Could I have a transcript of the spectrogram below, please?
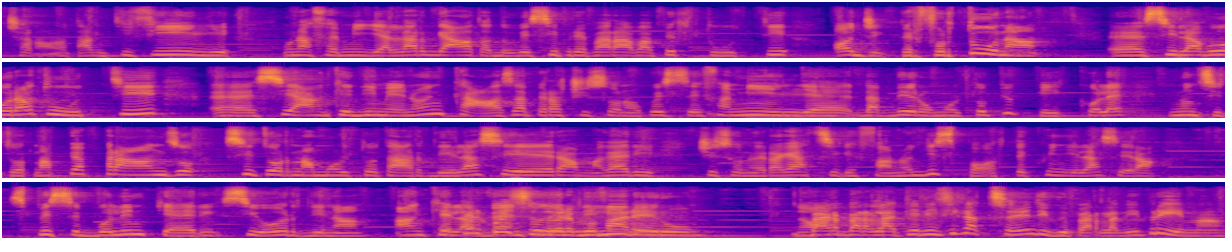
c'erano tanti figli, una famiglia allargata dove si preparava per tutti. Oggi per fortuna eh, si lavora tutti, eh, si è anche di meno in casa, però ci sono queste famiglie davvero molto più piccole, non si torna più a pranzo, si torna molto tardi la sera, magari ci sono i ragazzi che fanno gli sport e quindi la sera spesso e volentieri si ordina anche l'avvento del dovremmo fare, no? Barbara, la pianificazione di cui parlavi prima.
